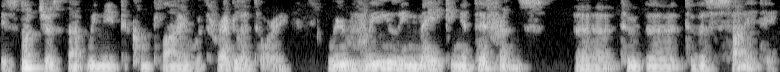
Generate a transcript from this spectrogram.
It's not just that we need to comply with regulatory. We're really making a difference uh, to the to the society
